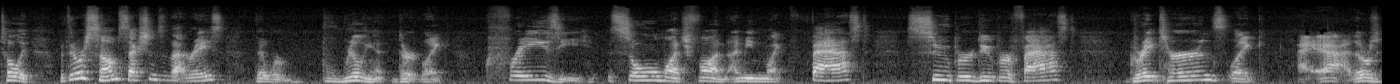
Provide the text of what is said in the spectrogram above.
Totally. But there were some sections of that race that were brilliant dirt. Like, crazy. So much fun. I mean, like, fast, super duper fast, great turns. Like, yeah, there was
